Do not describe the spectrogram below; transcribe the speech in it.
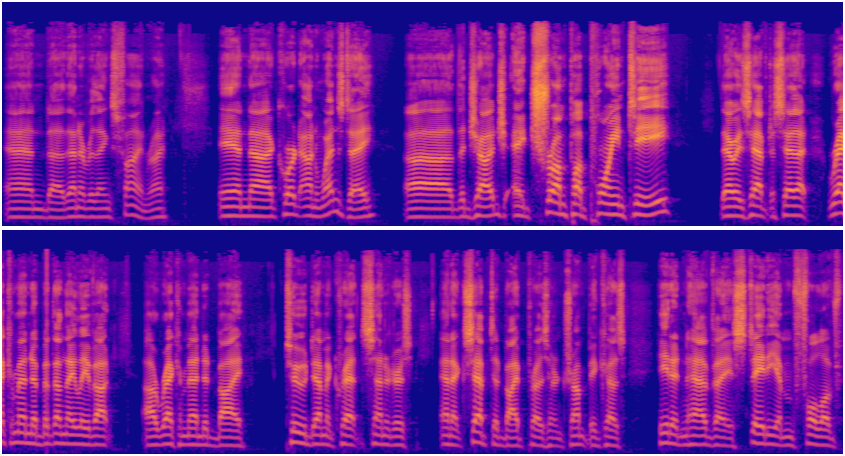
And uh, then everything's fine, right? In uh, court on Wednesday, uh, the judge, a Trump appointee, they always have to say that, recommended, but then they leave out uh, recommended by two Democrat senators and accepted by President Trump because he didn't have a stadium full of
